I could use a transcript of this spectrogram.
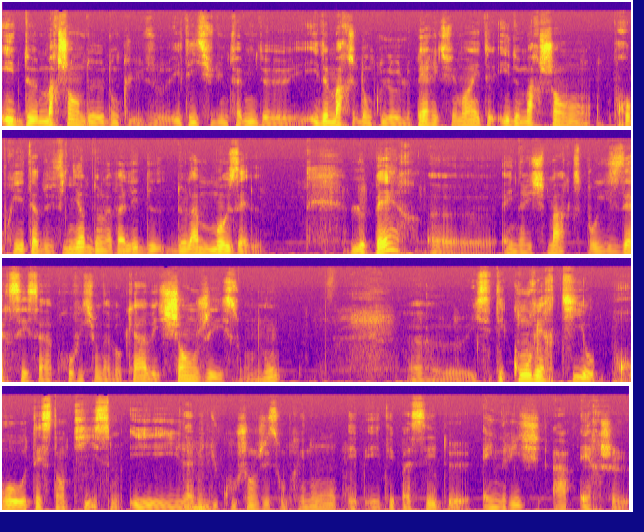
et de marchands de donc était issu d'une famille de et de marche donc le, père excusez-moi et de marchands propriétaires de vignobles dans la vallée de la Moselle. Le père, euh, Heinrich Marx, pour exercer sa profession d'avocat, avait changé son nom. Euh, il s'était converti au protestantisme et il avait du coup changé son prénom et était passé de Heinrich à Herschel.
